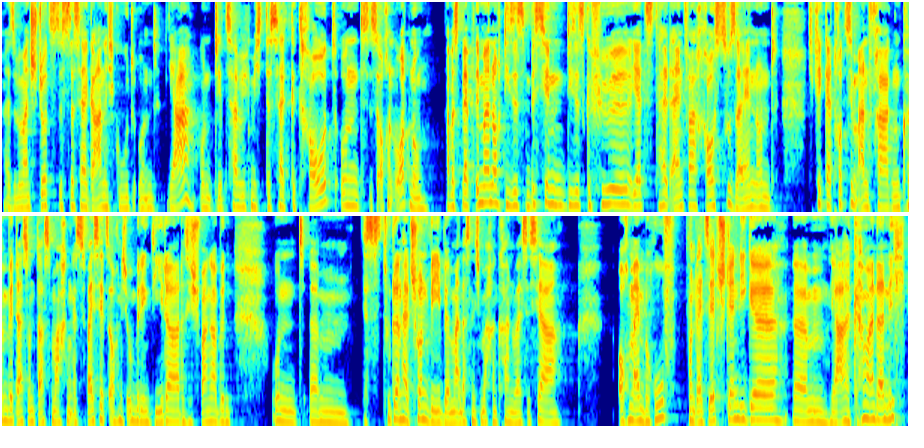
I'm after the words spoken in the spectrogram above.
Also wenn man stürzt, ist das ja gar nicht gut. Und ja, und jetzt habe ich mich das halt getraut und ist auch in Ordnung. Aber es bleibt immer noch dieses ein bisschen dieses Gefühl, jetzt halt einfach raus zu sein. Und ich kriege ja trotzdem Anfragen, können wir das und das machen? Es weiß jetzt auch nicht unbedingt jeder, dass ich schwanger bin. Und ähm, das tut dann halt schon weh, wenn man das nicht machen kann, weil es ist ja auch mein Beruf. Und als Selbstständige, ähm, ja, kann man da nicht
